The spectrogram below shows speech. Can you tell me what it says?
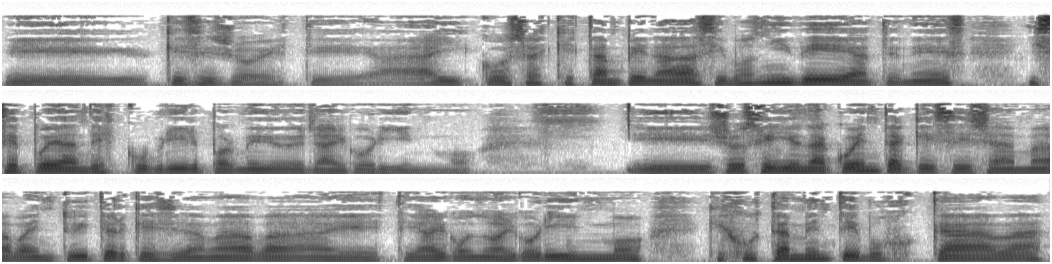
eh, qué sé yo, este, hay cosas que están penadas y vos ni idea tenés y se puedan descubrir por medio del algoritmo. Eh, yo seguí una cuenta que se llamaba en Twitter que se llamaba este algo no algoritmo que justamente buscaba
